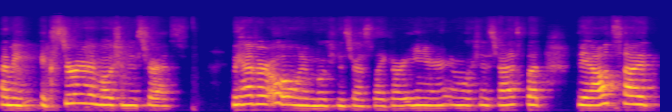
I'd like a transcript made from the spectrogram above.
I mean, external emotional stress. We have our own emotional stress, like our inner emotional stress, but the outside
